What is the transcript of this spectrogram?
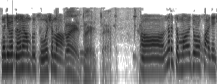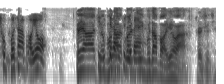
那就是能量不足是吗？对对对，哦，那怎么就是化解？求菩萨保佑。对呀、求菩萨、观世音菩萨保佑啊，这事情，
